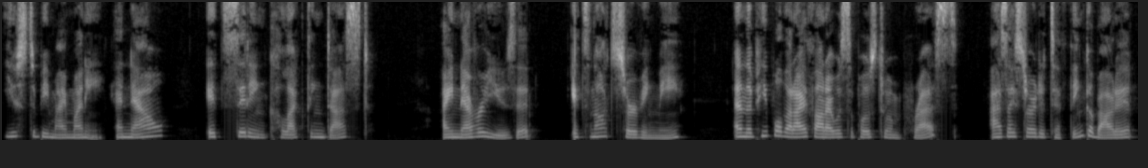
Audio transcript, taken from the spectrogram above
used to be my money. And now it's sitting collecting dust. I never use it. It's not serving me. And the people that I thought I was supposed to impress, as I started to think about it,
